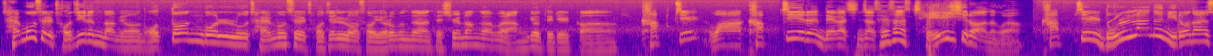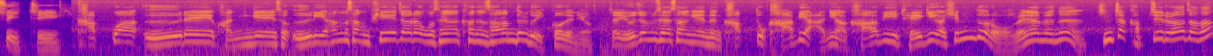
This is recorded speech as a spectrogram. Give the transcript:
잘못을 저지른다면 어떤 걸로 잘못을 저질러서 여러분들한테 실망감을 안겨드릴까? 갑질? 와, 갑질은 내가 진짜 세상에서 제일 싫어하는 거야. 갑질 논란은 일어날 수 있지. 갑과 을의 관계에서 을이 항상 피해자라고 생각하는 사람들도 있거든요. 자, 요즘 세상에는 갑도 갑이 아니야. 갑이 되기가 힘들어. 왜냐면은 진짜 갑질을 하잖아?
